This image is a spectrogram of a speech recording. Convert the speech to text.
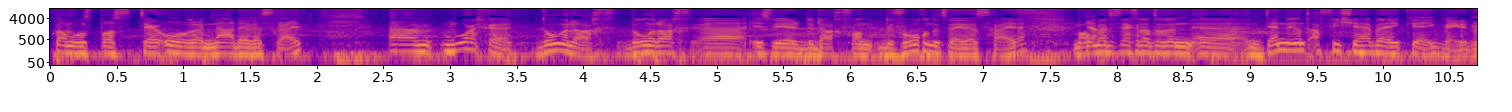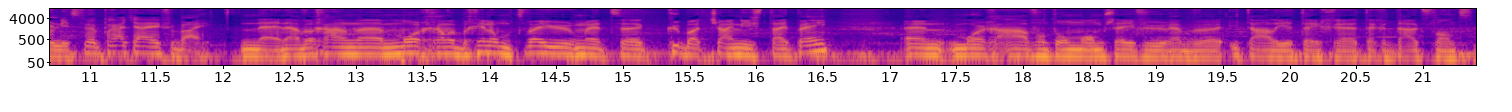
kwam ons pas ter oren na de wedstrijd. Ehm, morgen, donderdag. Donderdag eh, is weer de dag van de volgende twee wedstrijden. Maar om Ja. te zeggen dat we een, eh, een denderend affiche hebben, ik, eh, ik weet het nog niet. Praat jij even bij. Nee, nou, we gaan, morgen gaan we beginnen om twee uur met Cuba Chinese Taipei. En morgenavond om, om 7 uur hebben we Italië tegen, tegen Duitsland.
